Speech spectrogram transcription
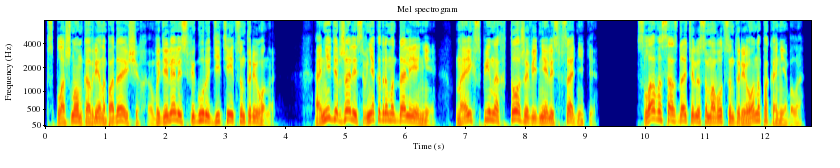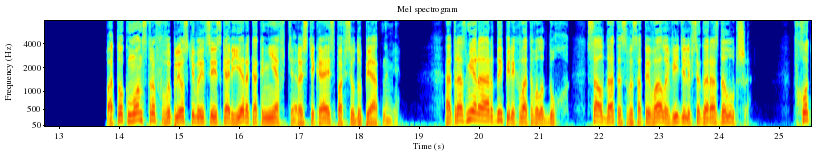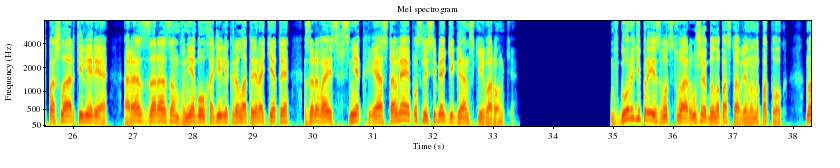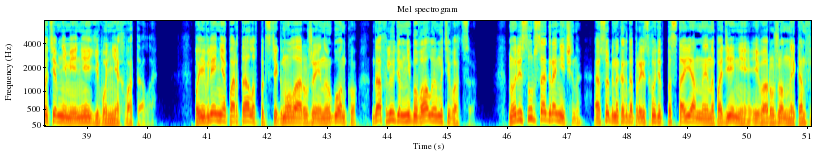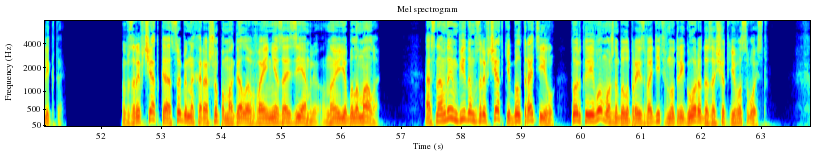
В сплошном ковре нападающих выделялись фигуры детей Центуриона. Они держались в некотором отдалении, на их спинах тоже виднелись всадники. Славы создателю самого Центуриона пока не было. Поток монстров выплескивается из карьера, как нефть, растекаясь повсюду пятнами. От размера Орды перехватывало дух. Солдаты с высоты вала видели все гораздо лучше. В ход пошла артиллерия, а раз за разом в небо уходили крылатые ракеты, зарываясь в снег и оставляя после себя гигантские воронки. В городе производство оружия было поставлено на поток, но тем не менее его не хватало. Появление порталов подстегнуло оружейную гонку, дав людям небывалую мотивацию. Но ресурсы ограничены, особенно когда происходят постоянные нападения и вооруженные конфликты. Взрывчатка особенно хорошо помогала в войне за землю, но ее было мало. Основным видом взрывчатки был тротил, только его можно было производить внутри города за счет его свойств.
